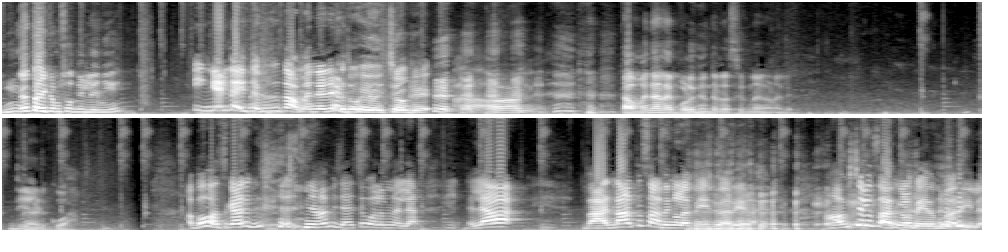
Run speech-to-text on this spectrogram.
ഇങ്ങനത്തെ ഐറ്റംസ് ഒന്നും ഇല്ലേ ഇനി ഇങ്ങനത്തെ ഐറ്റംസ് തമന്നെ അടുത്ത് പോയി ചോദിച്ചു നോക്ക്. തമന്നാണ് എപ്പോഴും ഇങ്ങനത്തെ ഡ്രസ് ഇടുന്ന കാണൽ. ഇത് ഞാൻ എടുക്കുക അപ്പൊ ഫസ്റ്റ് ഞാൻ വിചാരിച്ച പോലെ ഒന്നല്ല എല്ലാ വേണ്ടാത്ത സാധനങ്ങളെ പേരും അറിയാം. ആവശ്യമുള്ള സാധനങ്ങളെ പേരൊന്നും അറിയില്ല.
